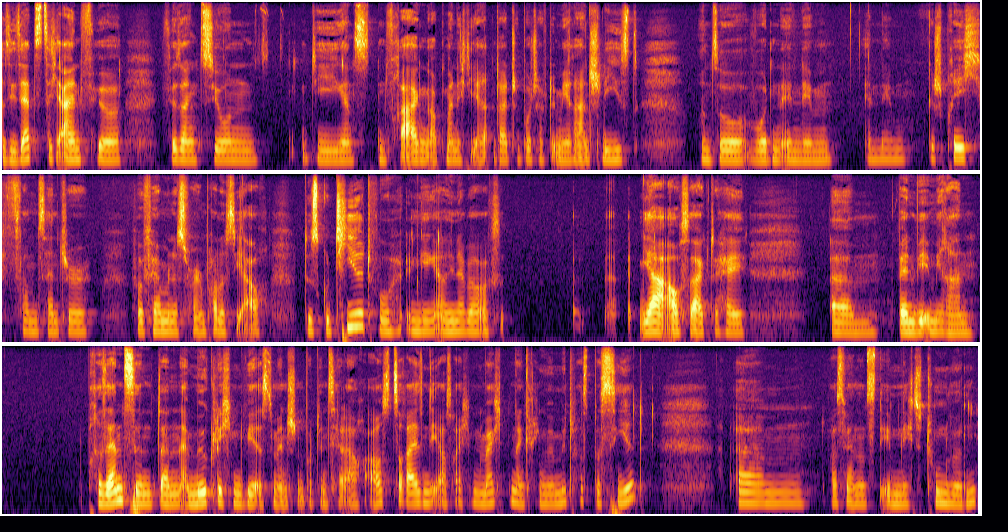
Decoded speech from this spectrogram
sie setzt sich ein für, für Sanktionen, die ganzen Fragen, ob man nicht die deutsche Botschaft im Iran schließt. Und so wurden in dem, in dem Gespräch vom Center for Feminist Foreign Policy auch diskutiert, wo hingegen Alina Baerbock äh, ja auch sagte, hey, ähm, wenn wir im Iran präsent sind, dann ermöglichen wir es Menschen potenziell auch auszureisen, die ausreichen möchten. Dann kriegen wir mit, was passiert, ähm, was wir sonst eben nicht tun würden.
